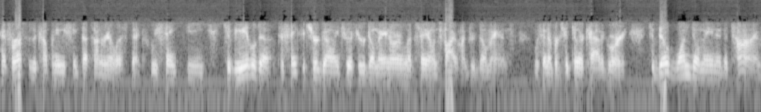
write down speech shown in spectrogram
And for us as a company, we think that's unrealistic. We think the to be able to to think that you're going to, if you're a domain owner, let's say, owns 500 domains within a particular category, to build one domain at a time,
